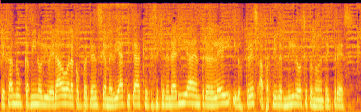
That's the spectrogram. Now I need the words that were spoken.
dejando un camino liberado a la competencia mediática que se generaría entre la ley y los tres a partir de 1993.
